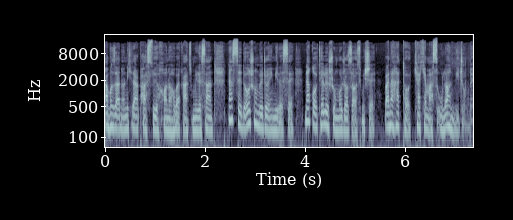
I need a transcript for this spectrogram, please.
اما زنانی که در پستوی خانه ها به قتل می‌رسن نه صداشون به جایی می‌رسه نه قاتلشون مجازات میشه و نه حتی کک مسئولان میجنبه.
